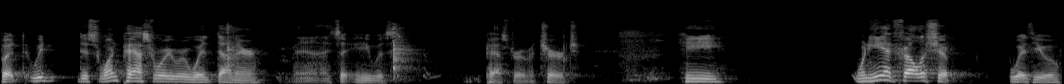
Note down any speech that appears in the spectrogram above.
But we, this one pastor we were with down there, eh, I say he was pastor of a church. He, when he had fellowship with you,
